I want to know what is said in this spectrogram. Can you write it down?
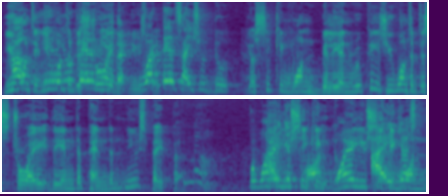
You want to- you want to destroy that newspaper. What else I should do? You're seeking one billion rupees. You want to destroy the independent newspaper. No. Well, why are you seeking? to- Why are you seeking just- one?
